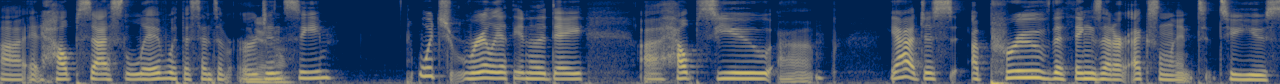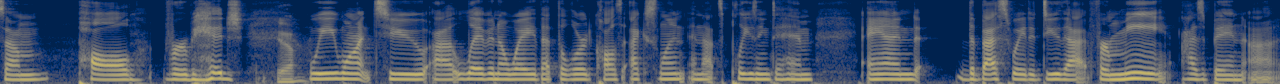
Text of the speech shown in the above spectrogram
uh, it helps us live with a sense of urgency, yeah. which really, at the end of the day, uh, helps you, um, yeah, just approve the things that are excellent, to use some Paul verbiage. Yeah. We want to uh, live in a way that the Lord calls excellent and that's pleasing to Him. And the best way to do that for me has been uh,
